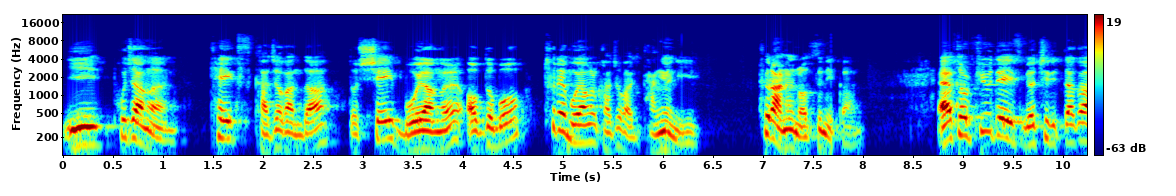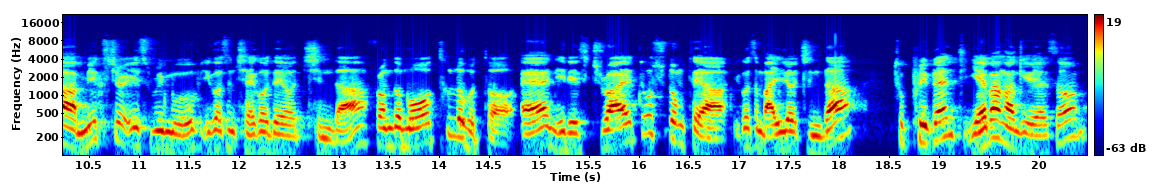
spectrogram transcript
이 포장은 takes 가져간다 the shape 모양을 of the ball 틀의 모양을 가져가지 당연히 틀 안에 넣었으니까 After a few days, 며칠 있다가 mixture is removed. 이것은 제거되어진다. From the mold, 틀로부터. And it is dry. 또 수동태야. 이것은 말려진다. To prevent, 예방하기 위해서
